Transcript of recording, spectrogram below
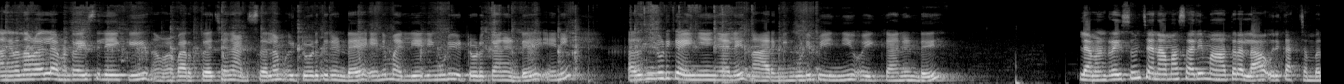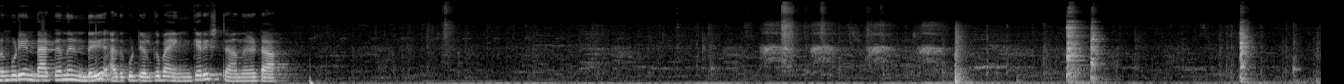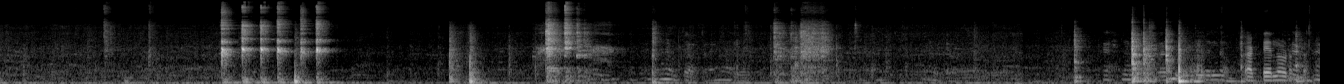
അങ്ങനെ നമ്മൾ ലെമൺ റൈസിലേക്ക് നമ്മൾ വറുത്ത് വെച്ച എല്ലാം ഇട്ട് കൊടുത്തിട്ടുണ്ട്. ഇനി മല്ലിയിലയും കൂടി ഇട്ട് കൊടുക്കാനുണ്ട്. ഇനി അതും കൂടി കഴിഞ്ഞ് കഴിഞ്ഞാൽ നാരങ്ങയും കൂടി പിഴിഞ്ഞ് ഒഴിക്കാനുണ്ട്. ലെമൺ റൈസും ചന മസാലയും മാത്രമല്ല ഒരു കച്ചമ്പറും കൂടി ഉണ്ടാക്കുന്നുണ്ട്. അത് കുട്ടികൾക്ക് ഭയങ്കര ഇഷ്ടമാണ് കേട്ടോ. കട്ടയിലോടക്കാം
